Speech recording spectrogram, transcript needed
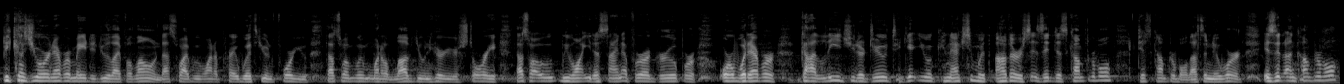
Because you were never made to do life alone. That's why we want to pray with you and for you. That's why we want to love you and hear your story. That's why we want you to sign up for a group or, or whatever God leads you to do to get you in connection with others. Is it discomfortable? Discomfortable. That's a new word. Is it uncomfortable?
